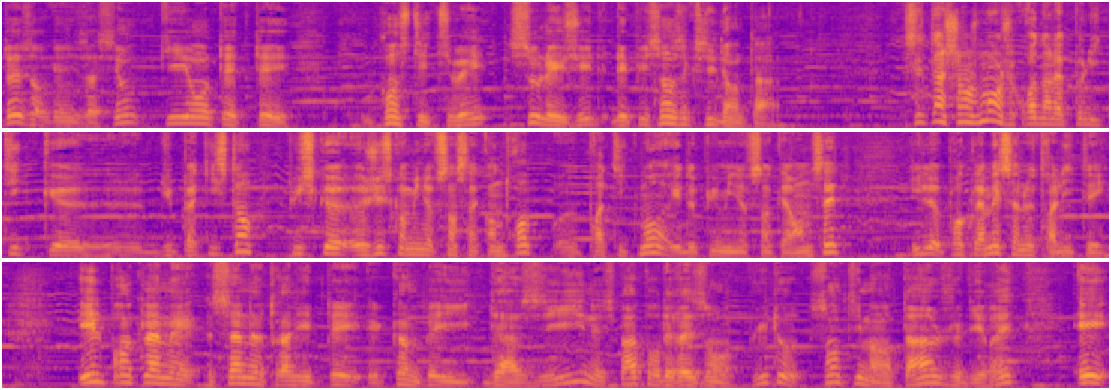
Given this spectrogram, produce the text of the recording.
deux organisations qui ont été constituées sous l'égide des puissances occidentales. C'est un changement, je crois, dans la politique euh, du Pakistan, puisque euh, jusqu'en 1953, euh, pratiquement, et depuis 1947, il proclamait sa neutralité. Il proclamait sa neutralité comme pays d'Asie, n'est-ce pas, pour des raisons plutôt sentimentales, je dirais, et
